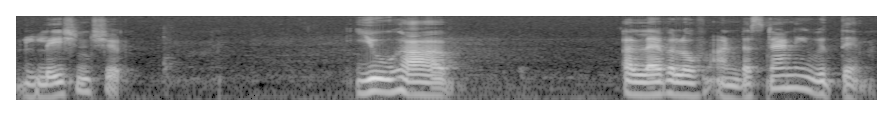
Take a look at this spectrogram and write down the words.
relationship, you have a level of understanding with them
